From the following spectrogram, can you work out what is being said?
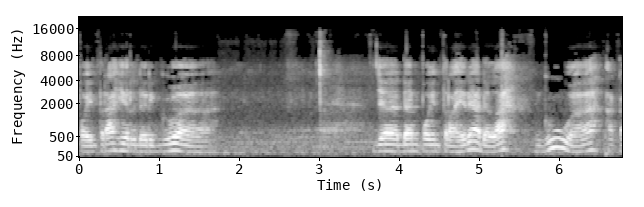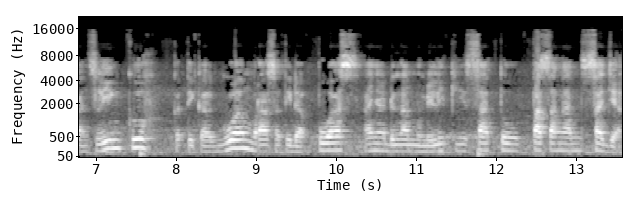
Poin terakhir dari gue dan poin terakhirnya adalah gua akan selingkuh ketika gua merasa tidak puas hanya dengan memiliki satu pasangan saja.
